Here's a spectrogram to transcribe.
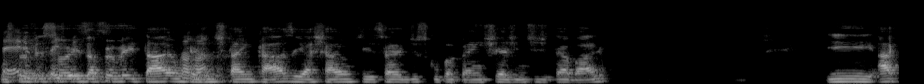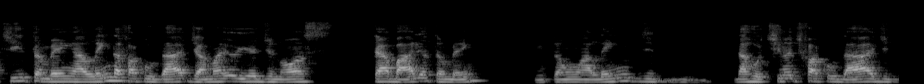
Os Sério? professores aproveitaram que a gente está em casa e acharam que isso era desculpa para encher a gente de trabalho. E aqui também, além da faculdade, a maioria de nós trabalha também. Então, além de, da rotina de faculdade,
